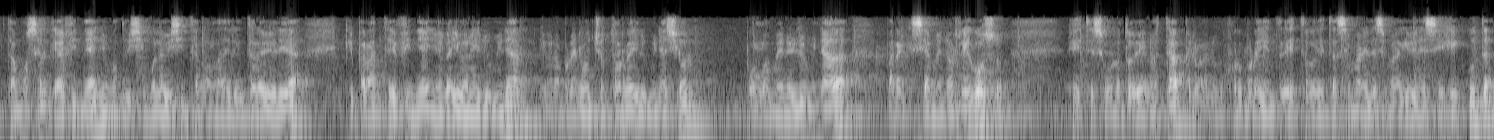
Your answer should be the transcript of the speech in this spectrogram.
estamos cerca de fin de año, cuando hicimos la visita con la directora de vialidad, que para antes de fin de año la iban a iluminar, iban a poner ocho torres de iluminación, por lo menos iluminada, para que sea menos riesgoso. Este, eso bueno, todavía no está, pero a lo mejor por ahí entre esto, esta semana y la semana que viene se ejecuta.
